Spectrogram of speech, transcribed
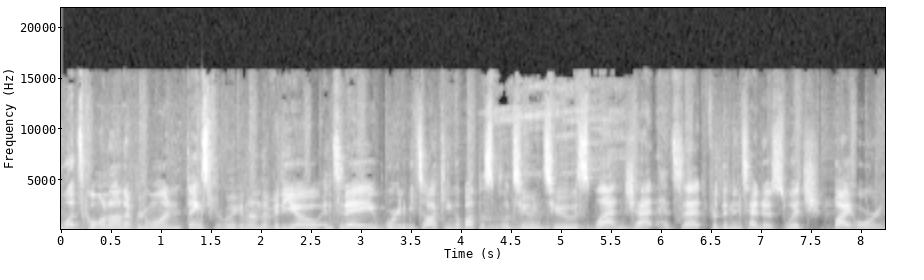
What's going on everyone? Thanks for clicking on the video, and today we're going to be talking about the Splatoon 2 Splat and Chat headset for the Nintendo Switch by Hori.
